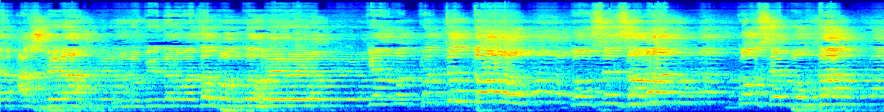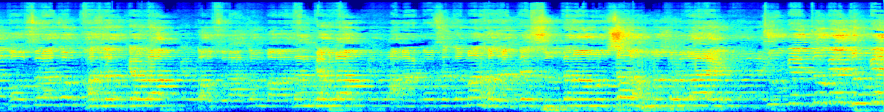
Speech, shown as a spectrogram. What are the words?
আর আসবে না। নবীর দরওয়াজা বন্ধ হয়ে রইল। কিয়ামত পর্যন্ত গৌসে জামান গৌসে বগদাদ গৌসুল আজম হযরত কেবলা গৌসুল আজম বাবাজান কেবলা আমার গৌসে জামান হযরত সুলতান আহমদ শাহ রহমাতুল্লাহ, যুগে যুগে যুগে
